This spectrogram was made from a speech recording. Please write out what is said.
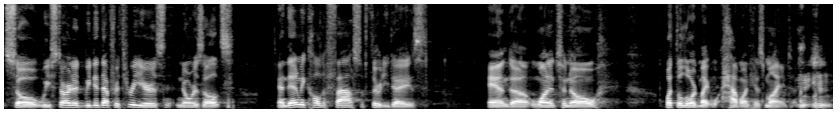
so we started, we did that for three years, no results. And then we called a fast of 30 days and uh, wanted to know what the Lord might have on his mind.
